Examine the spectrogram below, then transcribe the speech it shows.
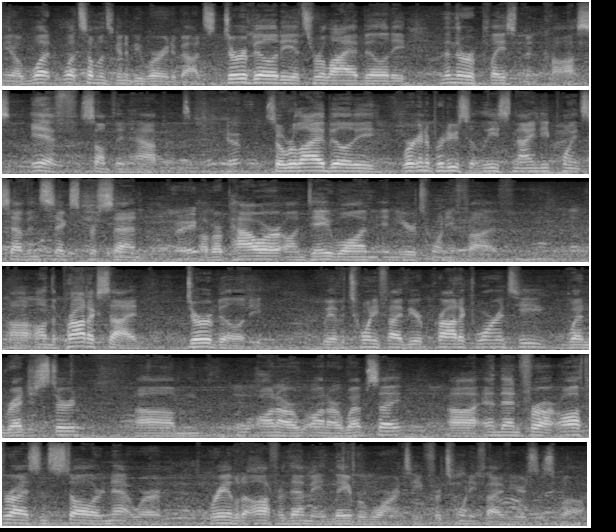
you know what, what someone's going to be worried about. It's durability, it's reliability, and then the replacement costs if something happens. Yep. So reliability, we're going to produce at least 90.76% Right. of our power on day one in year 25. Uh, on the product side, durability. We have a 25-year product warranty when registered um, on our on our website, uh, and then for our authorized installer network, we're able to offer them a labor warranty for 25 years as well.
